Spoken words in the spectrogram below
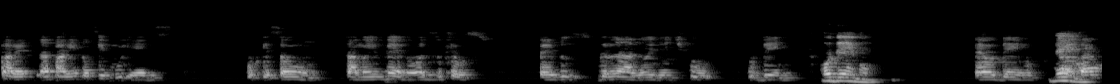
parece, aparentam ser mulheres. Porque são tamanhos menores do que os pés dos grandalhões aí, tipo o Damon. Ô Damon, É o Damon. Damon, Tá,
